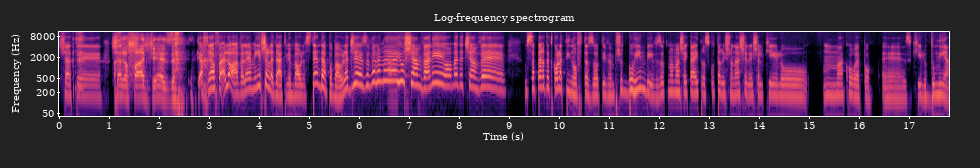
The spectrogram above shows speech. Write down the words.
שאת... אה, שאת אחרי הופעת ג'אז. אחרי הופעה, לא, אבל הם, אי אפשר לדעת אם הם באו לסטנדאפ או באו לג'אז, אבל הם אה, היו כן. שם, ואני עומדת שם ומספרת את כל הטינופת הזאת, והם פשוט בוהים בי, וזאת ממש הייתה ההתרסקות הראשונה שלי של כאילו, מה קורה פה? אה, זה כאילו דומיה,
